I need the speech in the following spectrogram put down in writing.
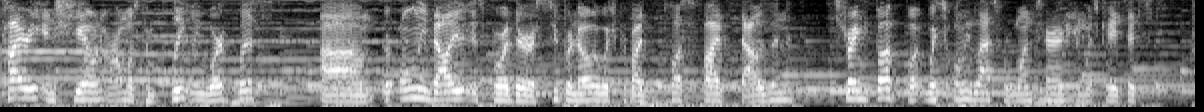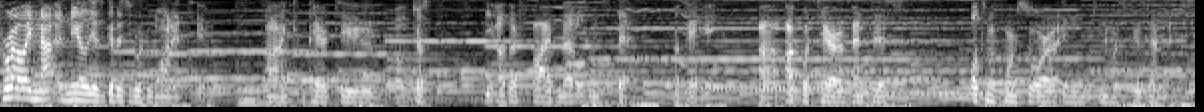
Kairi and Xion are almost completely worthless. Um, their only value is for their Supernova, which provides the plus 5,000 strength buff, but which only lasts for one turn, in which case it's probably not nearly as good as you would want it to, uh, compared to, well, just the other five medals instead. Okay, uh, Aqua Terra, Ventus, Ultimate Form Sora, and Kingdom Hearts 3 Xemnas.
